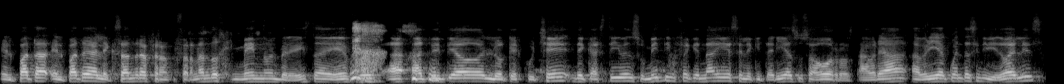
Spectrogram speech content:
El pata, el pata de Alexandra, Fernando Jimeno, el periodista de EFE, ha, tuiteado lo que escuché de Castillo en su meeting fue que nadie se le quitaría sus ahorros. Habrá, habría cuentas individuales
